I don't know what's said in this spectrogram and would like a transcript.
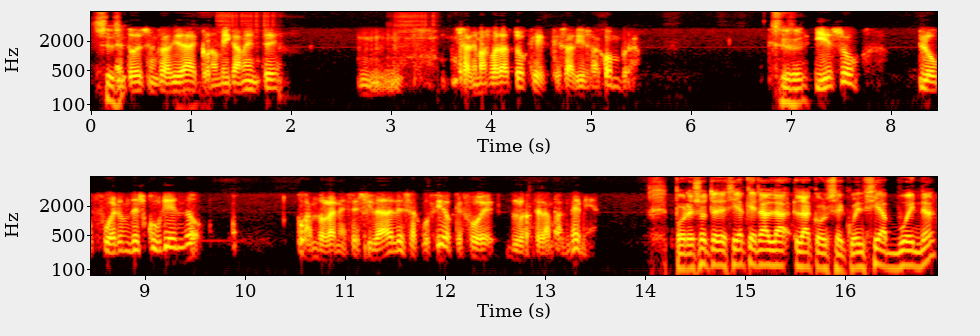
Sí, sí. Entonces, en realidad, económicamente, mm, sale más barato que, que salir a la compra. Sí. Y eso lo fueron descubriendo cuando la necesidad les acució, que fue durante la pandemia. Por eso te decía que era la, consecuencia buena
